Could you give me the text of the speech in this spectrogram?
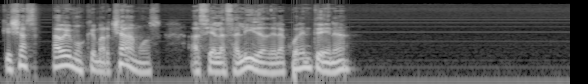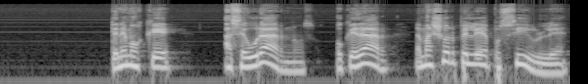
que ya sabemos que marchamos hacia la salida de la cuarentena, tenemos que asegurarnos o quedar la mayor pelea posible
